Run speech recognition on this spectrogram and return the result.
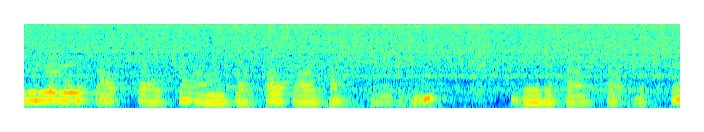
ಈರುಳ್ಳಿ ಸಾಫ್ಟ್ ಆಯಿತು ನಾನು ಸ್ವಲ್ಪ ಸಾಲ್ಟ್ ಹಾಕ್ತಾ ಇದ್ದೀನಿ ಬೇಗ ಸಾಫ್ಟ್ ಆಗಲಿಕ್ಕೆ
